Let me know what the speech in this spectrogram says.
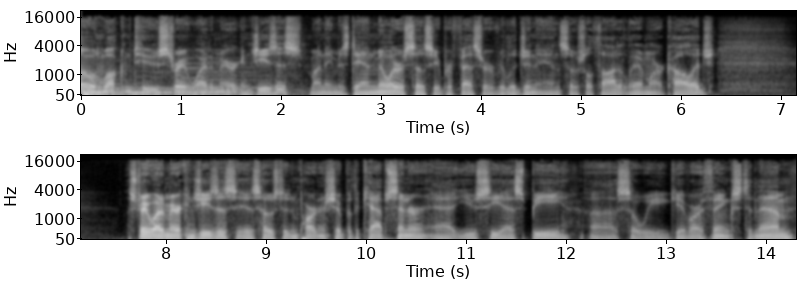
Hello and welcome to Straight White American Jesus. My name is Dan Miller, Associate Professor of Religion and Social Thought at Landmark College. Straight White American Jesus is hosted in partnership with the Capps Center at UCSB, uh, so we give our thanks to them.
